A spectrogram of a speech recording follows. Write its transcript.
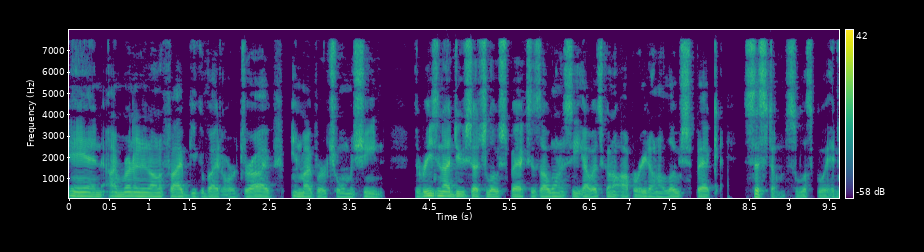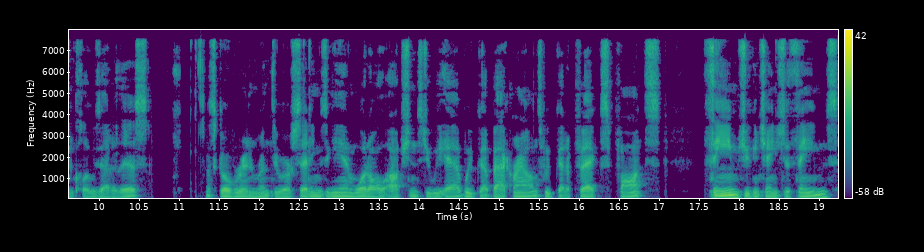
and I'm running it on a five gigabyte hard drive in my virtual machine. The reason I do such low specs is I want to see how it's going to operate on a low spec system. So let's go ahead and close out of this. Let's go over and run through our settings again. What all options do we have? We've got backgrounds, we've got effects, fonts, themes. You can change the themes.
